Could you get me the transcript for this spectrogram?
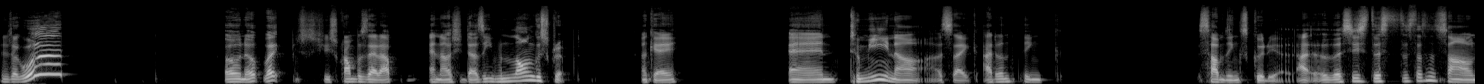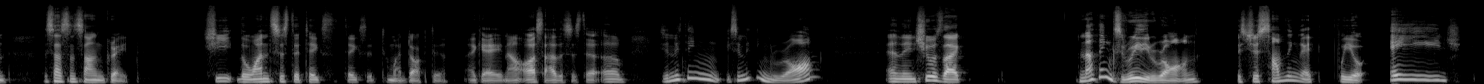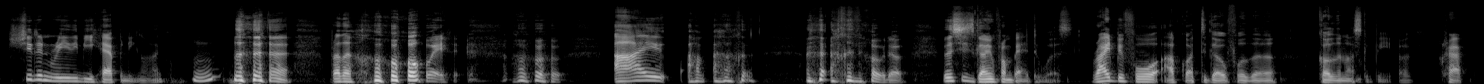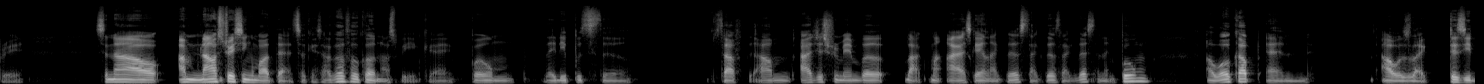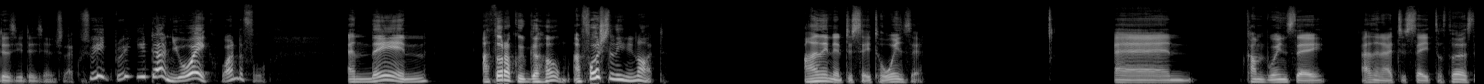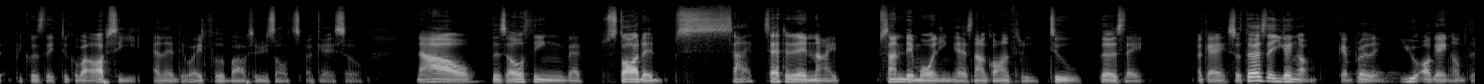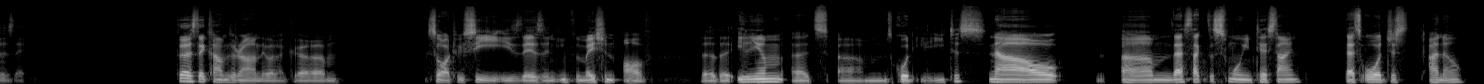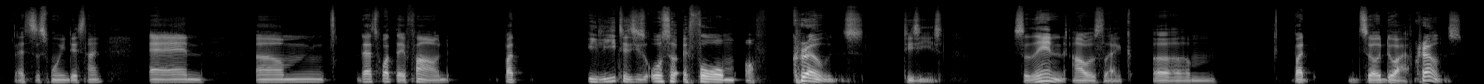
And she's like, "What?" Oh no! Wait, she scrumbles that up, and now she does even longer script. Okay, and to me now, it's like I don't think something's good yet. I, this is this this doesn't sound this doesn't sound great. She, the one sister, takes takes it to my doctor. Okay, now ask the other sister, um, is anything is anything wrong? And then she was like, nothing's really wrong. It's just something that for your age shouldn't really be happening. I'm like, hmm? brother, wait. I, I no, no. This is going from bad to worse. Right before I've got to go for the colonoscopy. Okay, crap, bro. So now I'm now stressing about that. So, okay, so I go for the colonoscopy. Okay, boom. Lady puts the stuff. Um, I just remember like my eyes going like this, like this, like this, and then boom, I woke up and I was like dizzy, dizzy, dizzy. And she's like, "Sweet, bro, you done? You awake? Wonderful." And then I thought I could go home. Unfortunately, not. I then had to stay till Wednesday. And come Wednesday, and then I had to stay till Thursday because they took a biopsy and then they wait for the biopsy results. Okay, so now this whole thing that started Saturday night, Sunday morning has now gone through to Thursday. Okay, so Thursday you're going home. Okay, brilliant. You are going home Thursday. Thursday comes around, they were like, um, so what we see is there's an inflammation of the the ileum. It's um it's called ileitis. Now, um, that's like the small intestine. That's all. Just I know that's the small intestine, and um, that's what they found But ileitis is also a form of Crohn's disease. So then I was like, um, but so do I have Crohn's?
